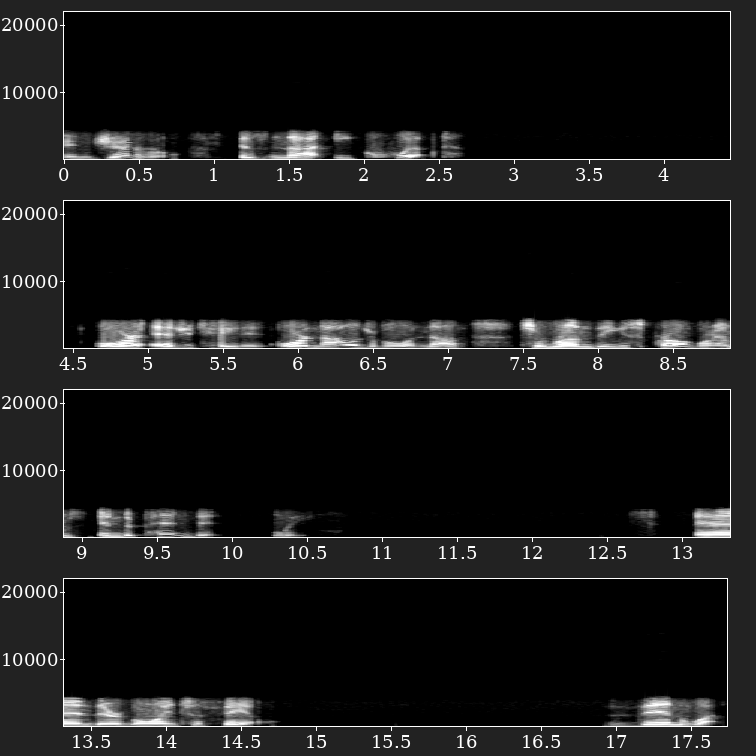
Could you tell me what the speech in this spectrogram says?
in general is not equipped or educated or knowledgeable enough to run these programs independently. And they're going to fail. then what?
